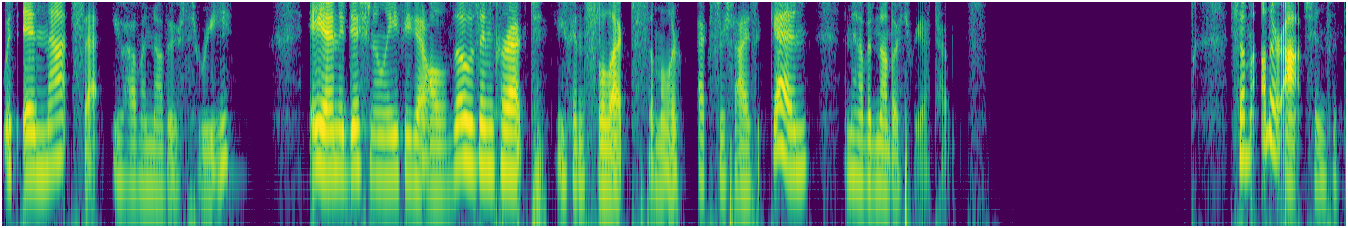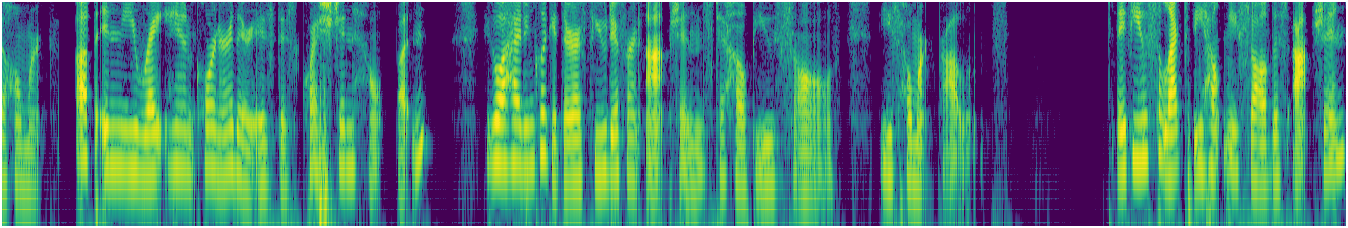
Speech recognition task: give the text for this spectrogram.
Within that set, you have another three. And additionally, if you get all of those incorrect, you can select similar exercise again and have another three attempts. Some other options with the homework. Up in the right-hand corner, there is this question help button. If you go ahead and click it, there are a few different options to help you solve these homework problems. If you select the Help Me Solve This option,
